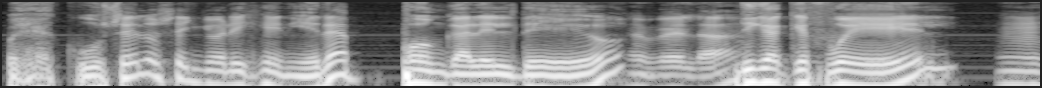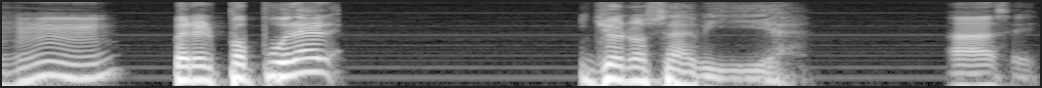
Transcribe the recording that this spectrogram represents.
Pues acúselo, señora ingeniera, póngale el dedo, Es verdad. diga que fue él. Pero el popular, yo no sabía. Ah, sí.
